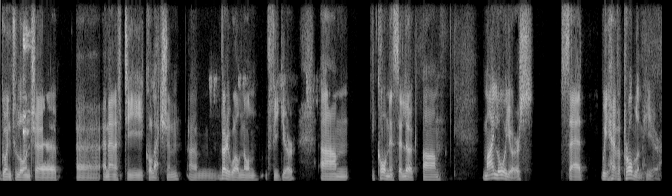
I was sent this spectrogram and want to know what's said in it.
going to launch a uh, an NFT collection, um, very well known figure. Um, he called me and said, "Look, um, my lawyers said we have a problem here."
